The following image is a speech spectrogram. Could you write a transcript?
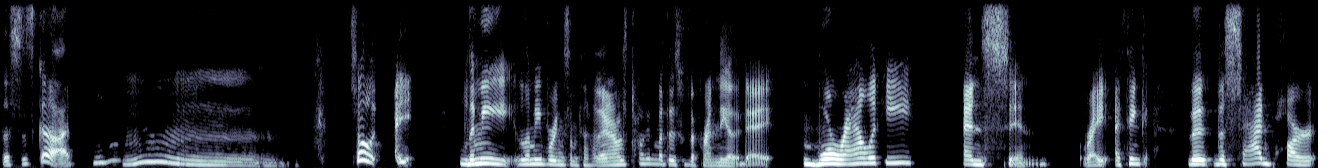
This is God. Hmm. So I let me let me bring something up there. I was talking about this with a friend the other day. Morality and sin, right? I think the the sad part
